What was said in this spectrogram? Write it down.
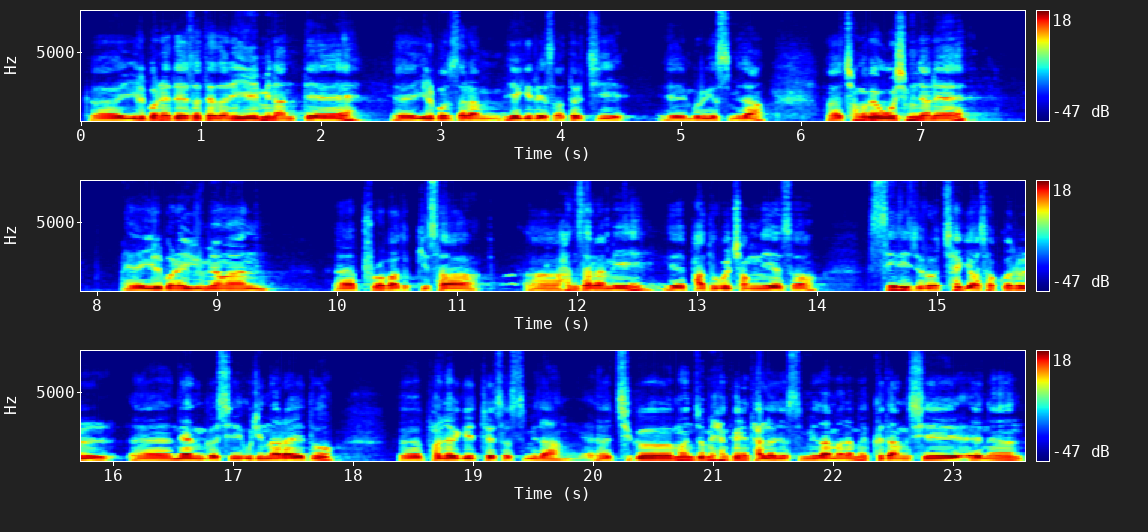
그 일본에 대해서 대단히 예민한 때 일본 사람 얘기를 해서 어떨지 모르겠습니다. 1950년에 어, 일본의 유명한 프로바둑 기사 어, 한 사람이 바둑을 정리해서 시리즈로 책 6권을 낸 것이 우리나라에도 어, 번역이 됐었습니다. 어, 지금은 좀 형편이 달라졌습니다만 그 당시에는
